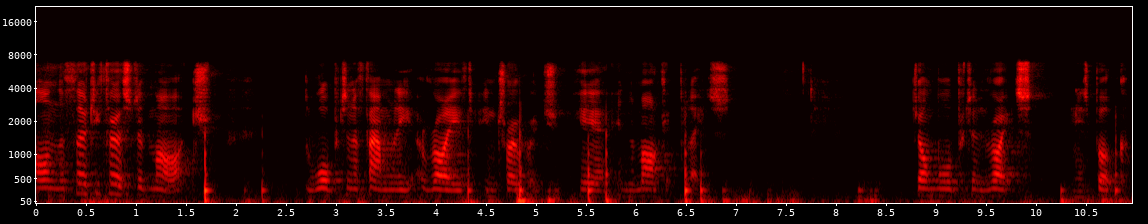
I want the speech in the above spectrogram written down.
On the 31st of March, the Warburton family arrived in Trowbridge, here in the marketplace. John Warburton writes in his book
